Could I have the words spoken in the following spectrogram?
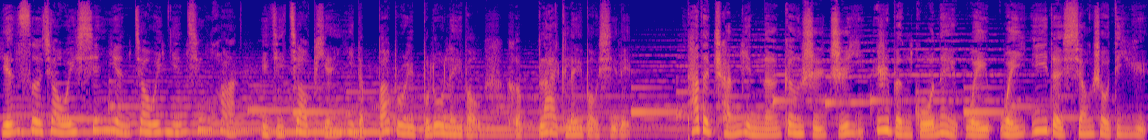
颜色较为鲜艳、较为年轻化以及较便宜的 Burberry Blue Label 和 Black Label 系列。它的产品呢，更是只以日本国内为唯一的销售地域，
